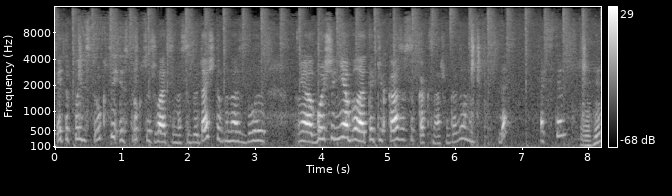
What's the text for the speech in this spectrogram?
Это по инструкции. Инструкцию желательно соблюдать, чтобы у нас было, э, больше не было таких казусов, как с нашим газоном. Да? Ассистент? Угу.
